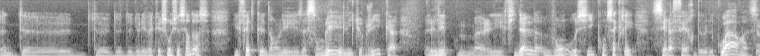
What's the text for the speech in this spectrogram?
de, de, de, de l'évacuation du sacerdoce, du fait que dans les assemblées liturgiques, les, les, fidèles vont aussi consacrer. C'est l'affaire de, de c'est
